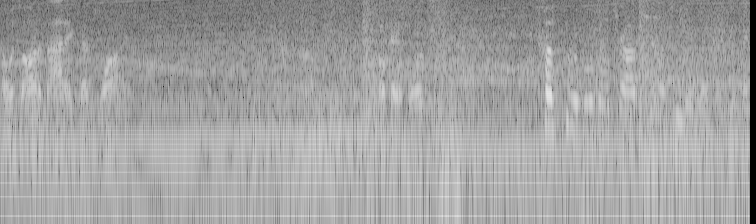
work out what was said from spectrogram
Oh, it's automatic. That's why. Okay, well let's cut through a little bit of traffic. Two those Excuse me.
